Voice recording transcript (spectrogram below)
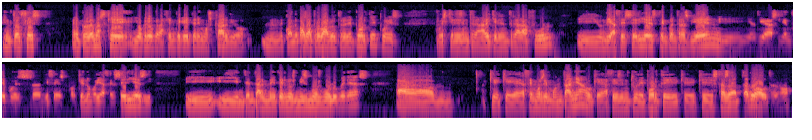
Entonces, el problema es que yo creo que la gente que tenemos cardio, mm, cuando vas a probar otro deporte, pues, pues quieres entrenar y quieres entrenar a full y un día haces series, te encuentras bien y el día siguiente pues dices, ¿por qué no voy a hacer series y, y- y intentar meter los mismos volúmenes ah, que, que hacemos en montaña o que haces en tu deporte que, que estás adaptado a otro, ¿no?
